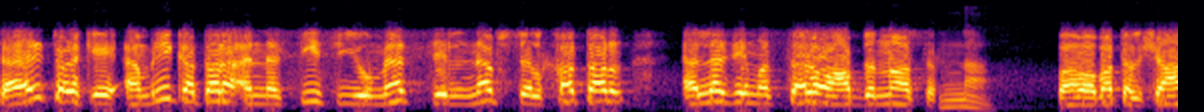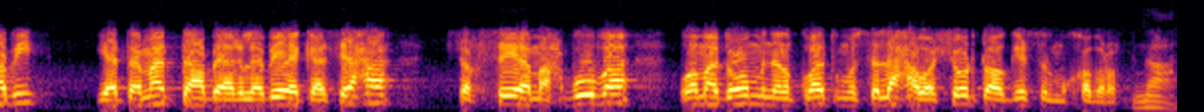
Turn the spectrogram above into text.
تقول لك إيه؟ أمريكا ترى أن السيسي يمثل نفس الخطر الذي مثله عبد الناصر. نعم. فهو بطل شعبي يتمتع بأغلبية كاسحة شخصية محبوبة ومدعوم من القوات المسلحة والشرطة وجيش المخابرات. نعم.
